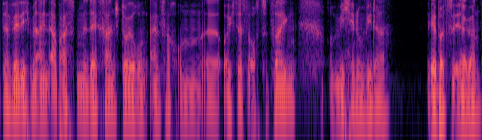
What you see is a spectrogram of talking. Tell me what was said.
Da werde ich mir einen abasten mit der Kransteuerung, einfach um äh, euch das auch zu zeigen und mich hin und wieder selber zu ärgern.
